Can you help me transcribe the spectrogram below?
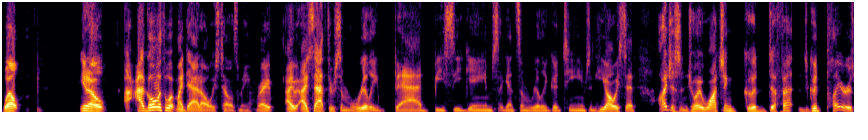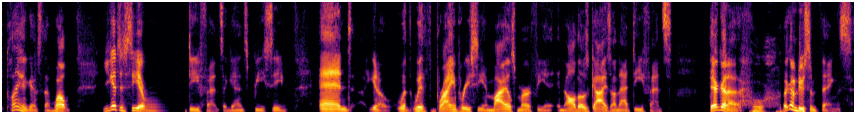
Well, you know, I, I go with what my dad always tells me, right? I, I sat through some really bad BC games against some really good teams, and he always said, I just enjoy watching good defense, good players playing against them. Well, you get to see a defense against BC. And you know, with with Bryan Bresee and Myles Murphy and, and all those guys on that defense, they're gonna whew, they're gonna do some things.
